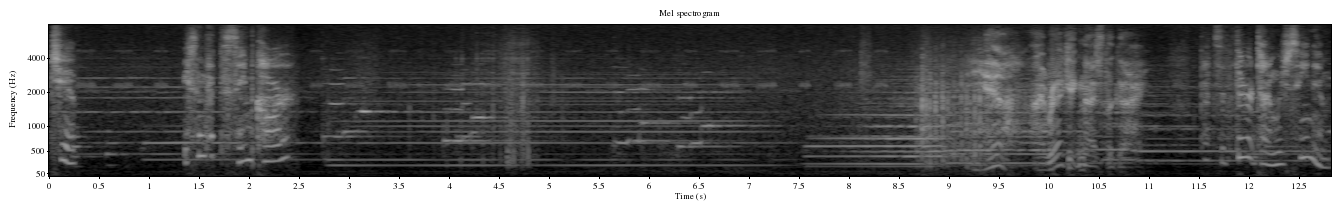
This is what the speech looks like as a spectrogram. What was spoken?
Chip, isn't that the same car? Yeah, I recognize the guy. That's the third time we've seen him.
